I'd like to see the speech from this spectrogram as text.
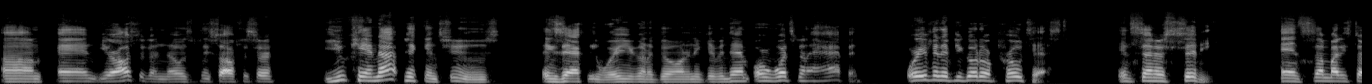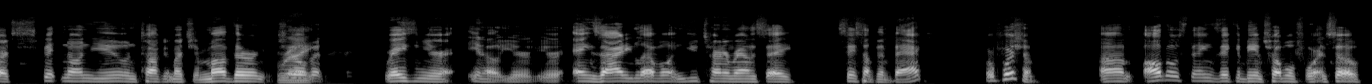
Um, and you're also going to know as a police officer, you cannot pick and choose exactly where you're going to go on any given day or what's going to happen. Or even if you go to a protest in Center City and somebody starts spitting on you and talking about your mother and your children, right. raising your, you know, your your anxiety level, and you turn around and say, say something back or push them. Um, all those things they could be in trouble for. And so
